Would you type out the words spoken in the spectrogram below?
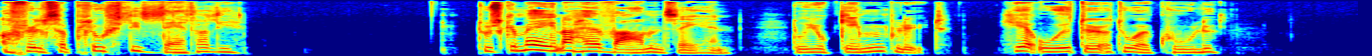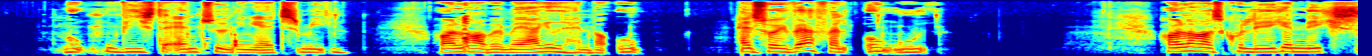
og følte sig pludselig latterlig. Du skal med ind og have varmen, sagde han. Du er jo gennemblødt. Herude dør du af kulde. Munken viste antydning af et smil. Holdra bemærkede, at han var ung. Han så i hvert fald ung ud. Holleras kollega Nix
